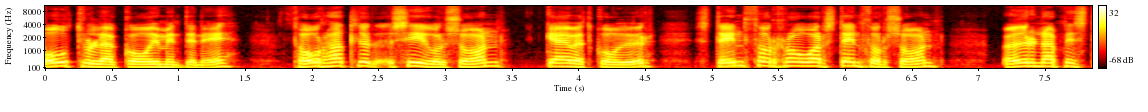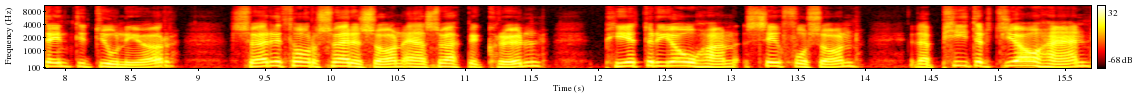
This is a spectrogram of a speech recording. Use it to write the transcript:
ótrúlega góð í myndinni. Þórhallur Sigursson gefett góður. Steinþór Róar Steinþórsson öðru nafni Steindi Junior. Sverri Þór Sverrisson eða Sveppi Krull. Pétur Jóhann Sigfússon eða Pítur Jóhann.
